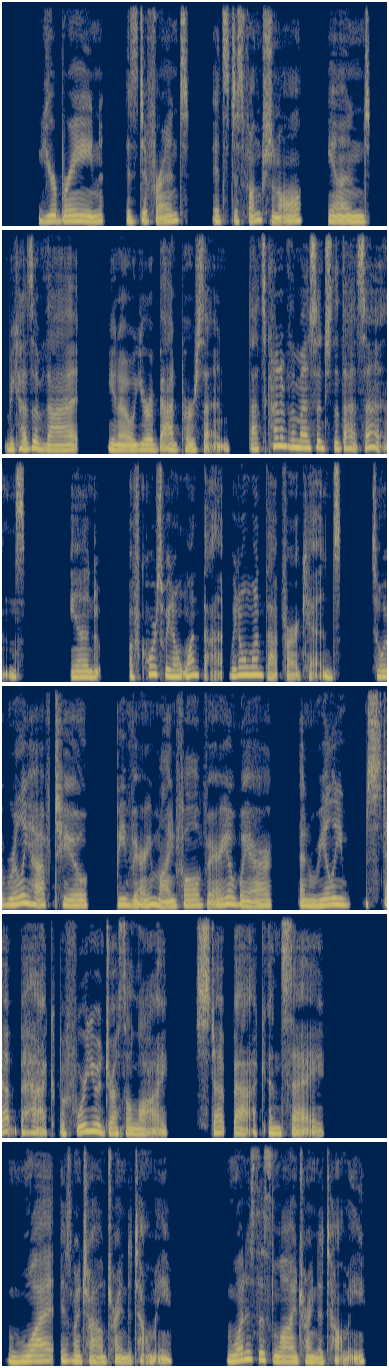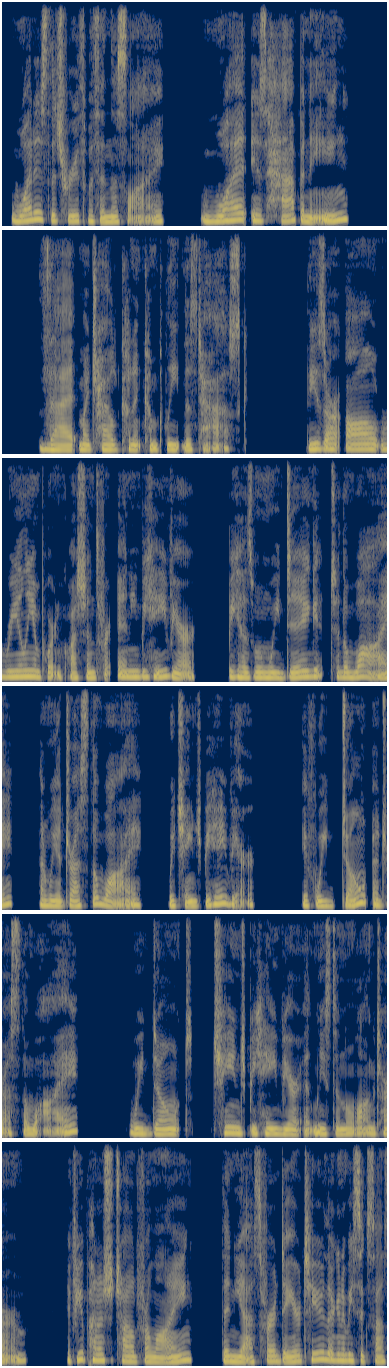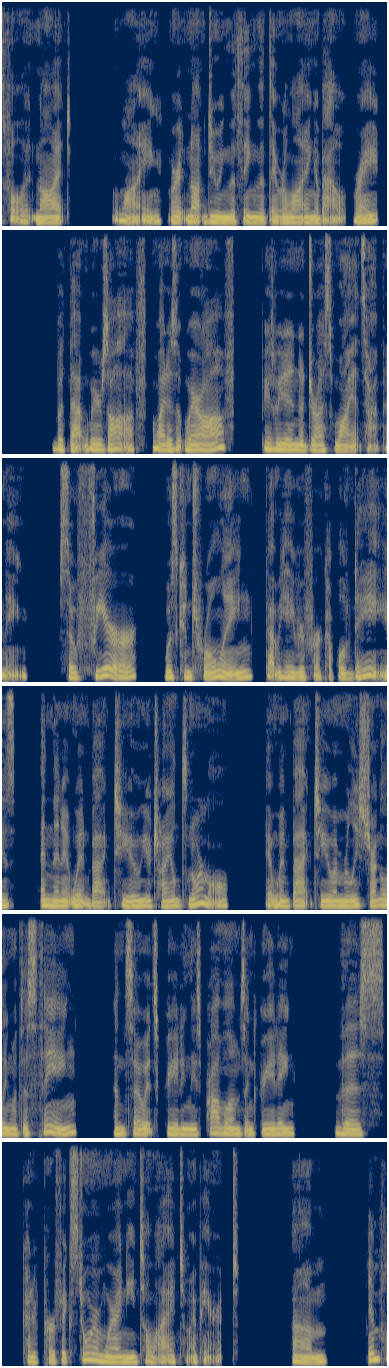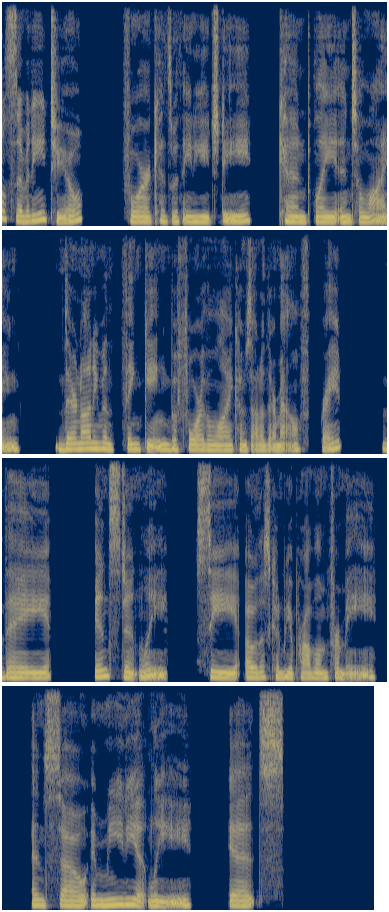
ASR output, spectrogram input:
your brain is different. It's dysfunctional. And because of that, you know, you're a bad person. That's kind of the message that that sends. And of course, we don't want that. We don't want that for our kids. So we really have to be very mindful, very aware, and really step back before you address a lie. Step back and say, what is my child trying to tell me? What is this lie trying to tell me? What is the truth within this lie? What is happening that my child couldn't complete this task? These are all really important questions for any behavior because when we dig to the why and we address the why, we change behavior. If we don't address the why, we don't change behavior, at least in the long term. If you punish a child for lying, then yes, for a day or two, they're going to be successful at not lying or at not doing the thing that they were lying about, right? But that wears off. Why does it wear off? because we didn't address why it's happening. So fear was controlling that behavior for a couple of days. And then it went back to your child's normal. It went back to, I'm really struggling with this thing. And so it's creating these problems and creating this kind of perfect storm where I need to lie to my parent. Um, impulsivity too for kids with ADHD can play into lying they're not even thinking before the lie comes out of their mouth, right? They instantly see, oh, this could be a problem for me. And so immediately it's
